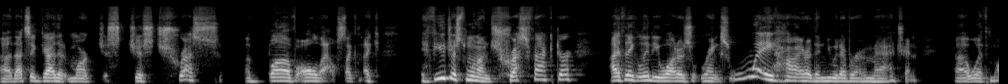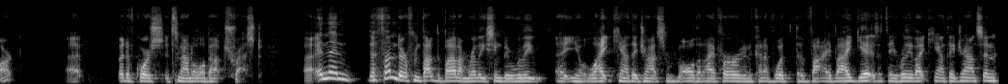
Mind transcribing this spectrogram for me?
uh, that's a guy that Mark just just trusts above all else. Like like if you just went on trust factor, I think Lindy Waters ranks way higher than you would ever imagine uh, with Mark. Uh, but of course, it's not all about trust. Uh, and then the Thunder, from top to bottom, really seem to really, uh, you know, like Keyontae Johnson from all that I've heard, and kind of what the vibe I get is that they really like Keyontae Johnson.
